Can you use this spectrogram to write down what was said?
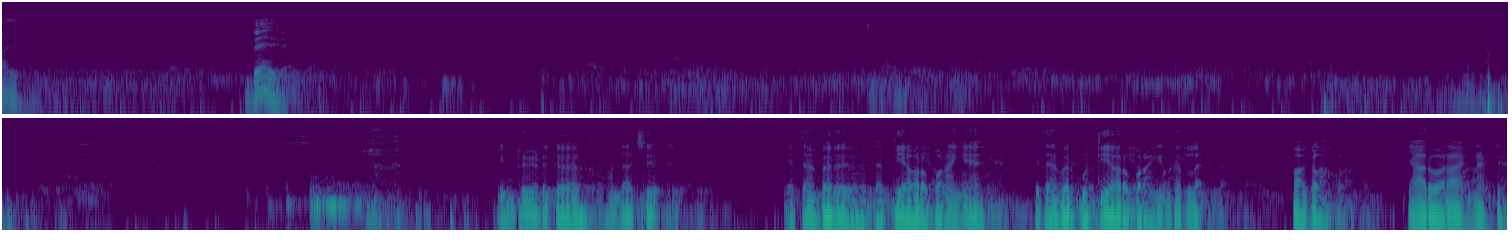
Hi டேய் interview எடுக்க வந்தாச்சு. எத்தனை பேர் தத்தியாக வர போகிறாங்க எத்தனை பேர் புத்தியாக வர போகிறாங்கன்னு தெரில பார்க்கலாம். யார் வரா என்னன்ட்டு.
